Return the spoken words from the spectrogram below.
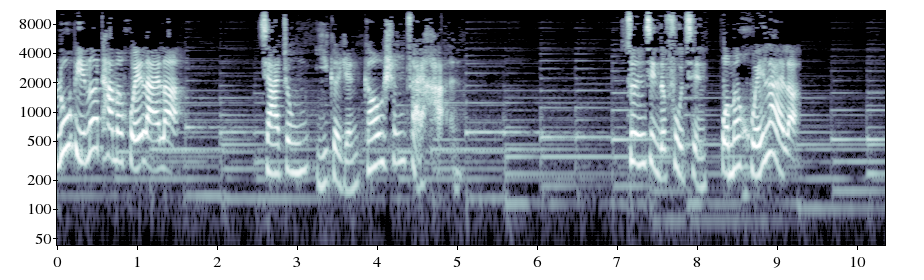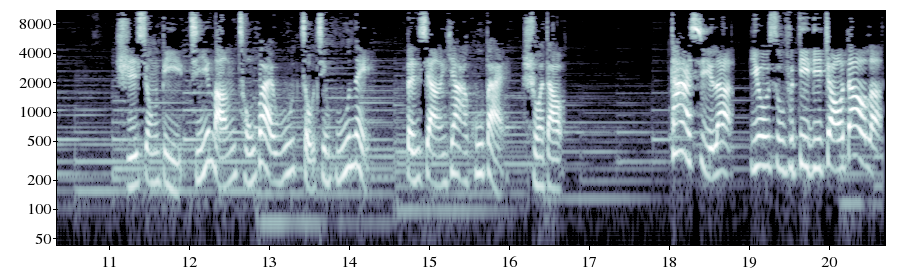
卢比勒他们回来了，家中一个人高声在喊：“尊敬的父亲，我们回来了。”十兄弟急忙从外屋走进屋内，奔向亚古柏，说道：“大喜了！优素夫弟弟找到了，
